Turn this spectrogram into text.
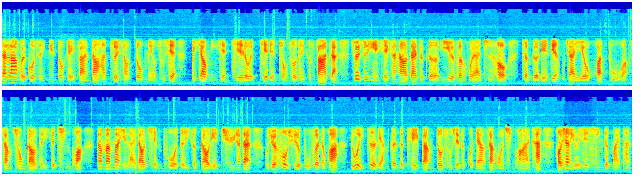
但拉回过程里面都可以发现到，它最少都没有出现比较明显接了接连重挫的一个发展，所以最近也可以看到，在这个一月份回来之后，整个联电股价也有缓步往上冲高的一个情况，那慢慢也来到前波的一个高点区，那但我觉得后续的部分的话，如果以这两根的 K 棒都出现了滚量上攻的情况来看，好像有一些新的买盘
